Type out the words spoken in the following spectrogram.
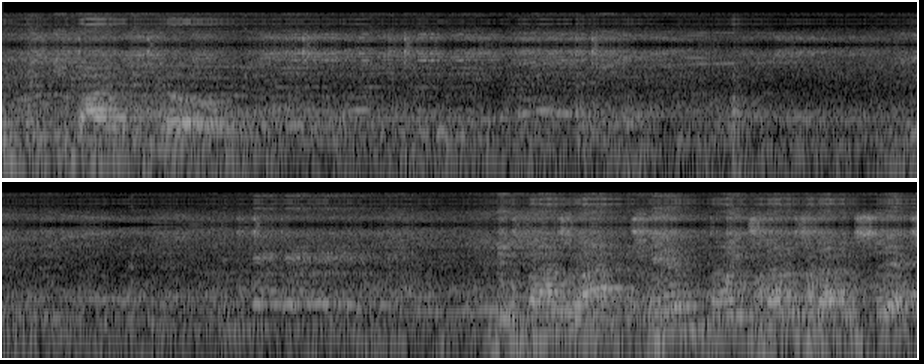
and fifty-five to go. Fast lap, ten point seven seven six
